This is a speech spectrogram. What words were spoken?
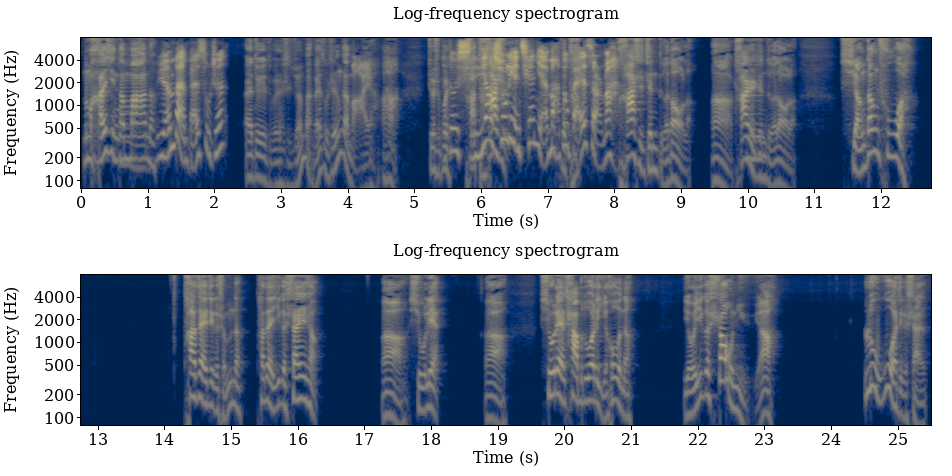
那么韩信他妈呢？原版白素贞。哎，对，不是原版白素贞干嘛呀？啊，就是不是都一样修炼千年嘛，都白色嘛。他是真得到了啊，他是真得到了。想当初啊，他在这个什么呢？他在一个山上啊修炼啊，修炼差不多了以后呢。有一个少女呀，路过这个山，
